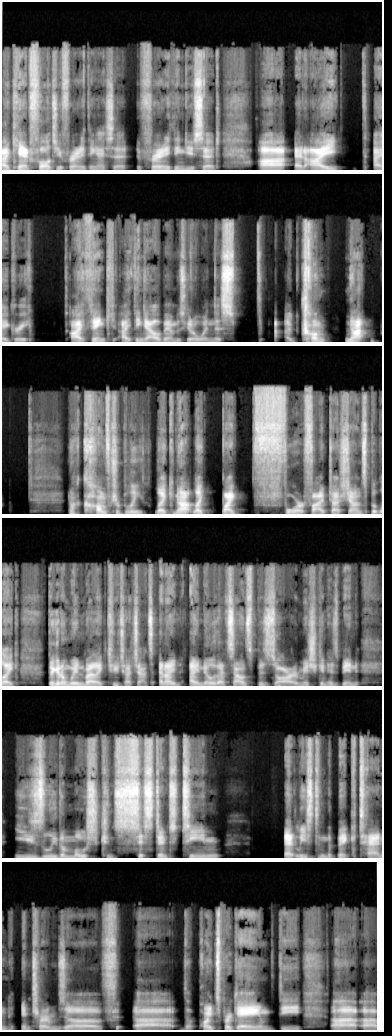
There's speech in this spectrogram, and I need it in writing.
I can't fault you for anything I said for anything you said, uh, and I I agree. I think I think Alabama's going to win this. Uh, Come not not comfortably, like not like by four or five touchdowns, but like they're going to win by like two touchdowns. And I I know that sounds bizarre. Michigan has been easily the most consistent team at least in the Big Ten, in terms of uh, the points per game, the uh, uh,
